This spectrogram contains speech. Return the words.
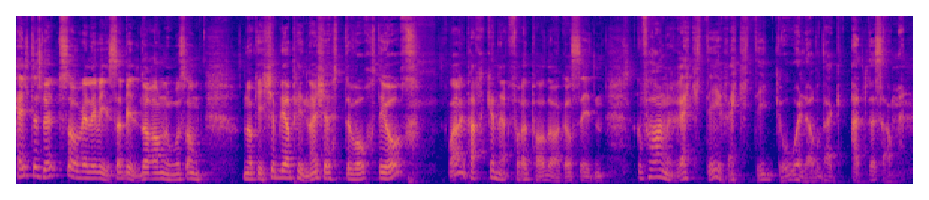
helt til slutt så vil jeg vise bilder av noe som nok ikke blir pinnekjøttet vårt i år. Var i parken her for et par dager siden. Dere får ha en riktig, riktig god lørdag, alle sammen.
